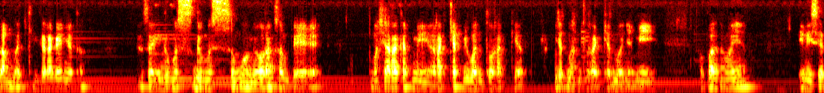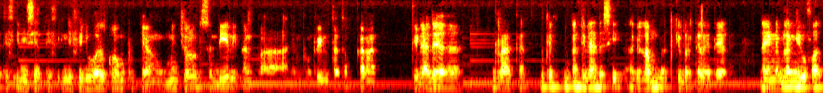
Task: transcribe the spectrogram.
lambat gerakannya tuh. Saya gemes gemes semua nih orang sampai masyarakat nih rakyat nih bantu rakyat rakyat bantu rakyat banyak nih. Apa namanya? Inisiatif-inisiatif individual kelompok yang muncul sendiri tanpa ada pemerintah tuh karena tidak ada gerakan. Bukan bukan tidak ada sih agak lambat bertele-tele. Nah yang bilang Yuval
